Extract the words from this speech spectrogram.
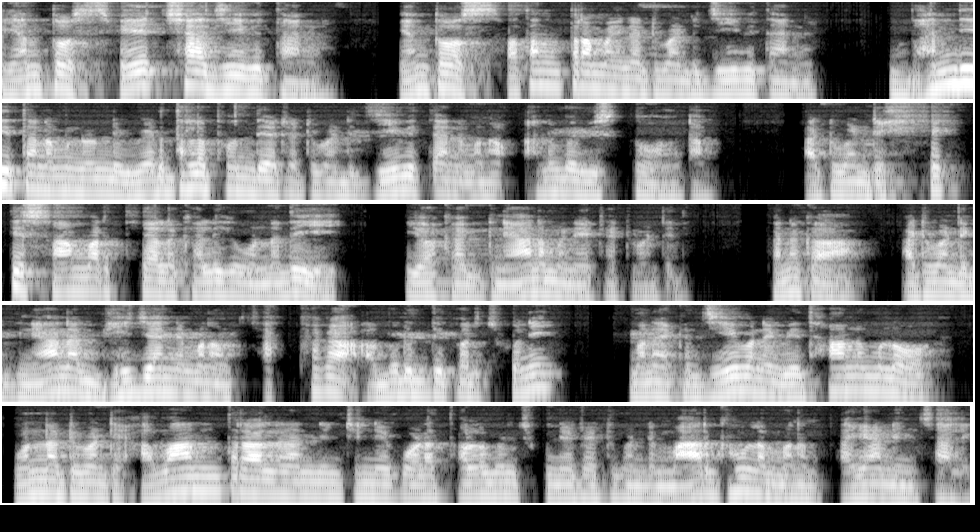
ఎంతో స్వేచ్ఛా జీవితాన్ని ఎంతో స్వతంత్రమైనటువంటి జీవితాన్ని బందీతనం నుండి విడుదల పొందేటటువంటి జీవితాన్ని మనం అనుభవిస్తూ ఉంటాం. అటువంటి శక్తి సామర్థ్యాలు కలిగి ఉన్నది ఈ యొక్క జ్ఞానం అనేటటువంటిది. కనుక అటువంటి జ్ఞాన బీజాన్ని మనం చక్కగా అభివృద్ధి పరుచుకొని మన యొక్క జీవన విధానంలో ఉన్నటువంటి అవాంతరాలన్నింటినీ కూడా తొలగించుకునేటటువంటి మార్గంలో మనం ప్రయాణించాలి.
